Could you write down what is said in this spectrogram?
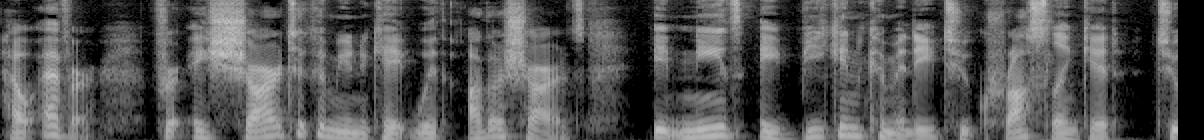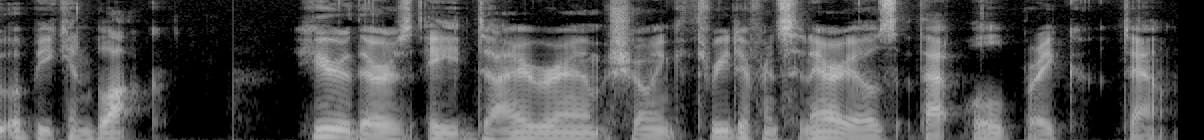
However, for a shard to communicate with other shards, it needs a beacon committee to cross link it to a beacon block. Here there's a diagram showing three different scenarios that we'll break down.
